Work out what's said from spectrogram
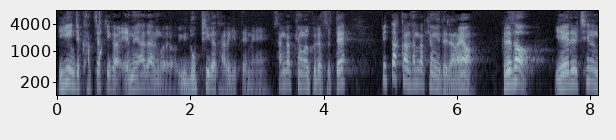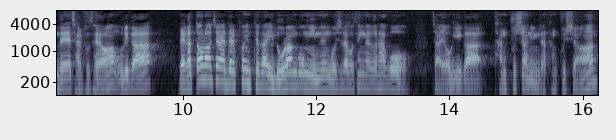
이게 이제 각 잡기가 애매하다는 거예요. 이 높이가 다르기 때문에 삼각형을 그렸을 때 삐딱한 삼각형이 되잖아요. 그래서 얘를 치는데 잘 보세요. 우리가 내가 떨어져야 될 포인트가 이 노란 공이 있는 곳이라고 생각을 하고 자 여기가 단쿠션입니다. 단쿠션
